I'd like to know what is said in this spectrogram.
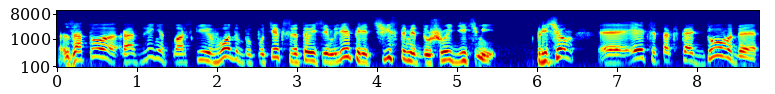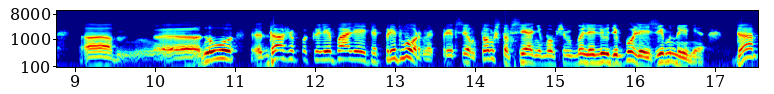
зато раздвинет морские воды по пути к святой земле перед чистыми душой детьми. Причем эти, так сказать, доводы Э, э, ну, даже поколебали этих придворных, при всем том, что все они, в общем, были люди более земными, да,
